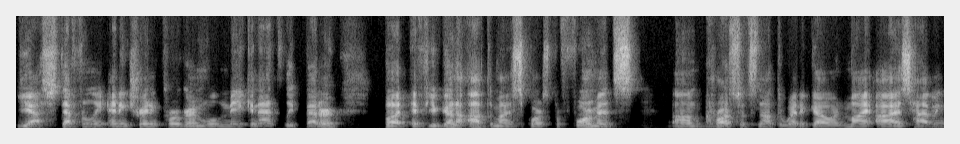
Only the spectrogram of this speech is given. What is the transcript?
yes, definitely. Any training program will make an athlete better. But if you're going to optimize sports performance, um, CrossFit's not the way to go. In my eyes, having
